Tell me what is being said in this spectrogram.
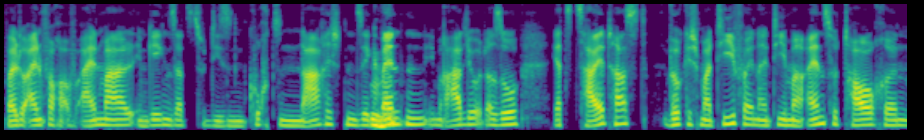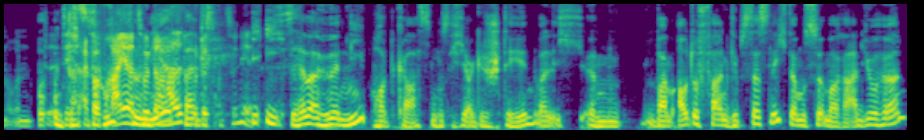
weil du einfach auf einmal im Gegensatz zu diesen kurzen Nachrichtensegmenten mhm. im Radio oder so jetzt Zeit hast, wirklich mal tiefer in ein Thema einzutauchen und, und dich einfach freier zu unterhalten und das funktioniert. Ich selber höre nie Podcasts, muss ich ja gestehen, weil ich ähm, beim Autofahren gibt's das nicht, da musst du immer Radio hören,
